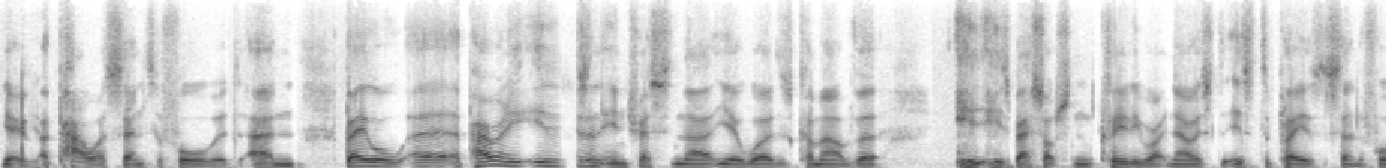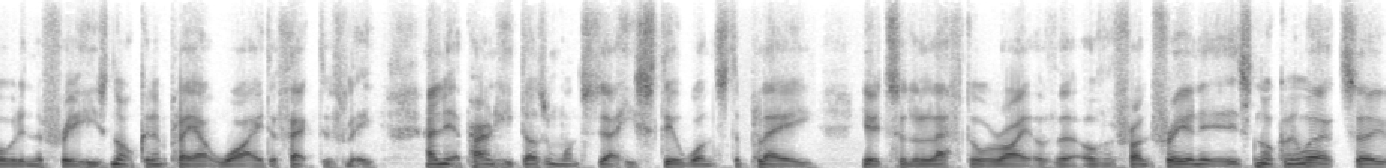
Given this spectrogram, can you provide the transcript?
you know, yeah. a power centre forward and Bale uh, apparently isn't interested in that you know word has come out that his best option clearly right now is, is to play as a centre forward in the free. He's not going to play out wide effectively, and apparently he doesn't want to do that. He still wants to play, you know, to the left or right of a of a front three, and it, it's not going to work. So,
